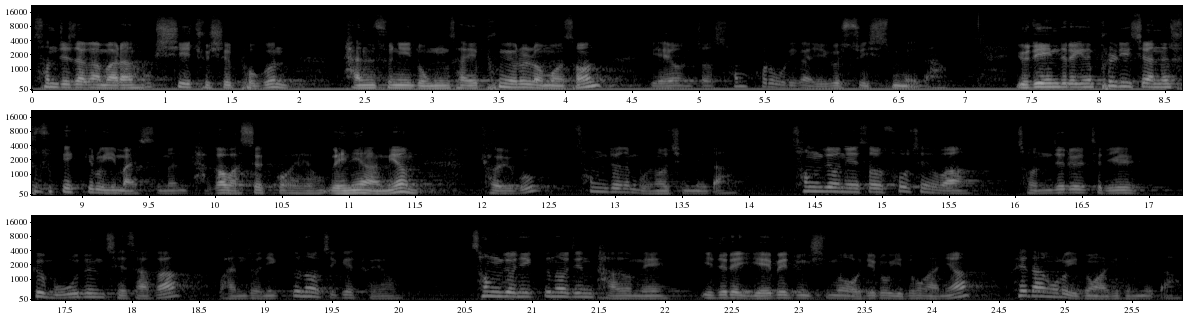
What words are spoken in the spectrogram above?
선지자가 말한 혹시 주실 복은 단순히 농사의 풍요를 넘어선 예언적 선포로 우리가 읽을 수 있습니다. 유대인들에게는 풀리지 않는 수수께끼로 이 말씀은 다가왔을 거예요. 왜냐하면 결국 성전은 무너집니다. 성전에서 소재와 전제를 드릴 그 모든 제사가 완전히 끊어지게 돼요. 성전이 끊어진 다음에 이들의 예배 중심은 어디로 이동하냐? 회당으로 이동하게 됩니다.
